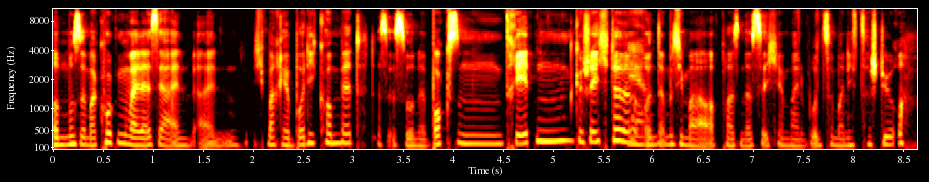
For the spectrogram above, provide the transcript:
Und muss immer gucken, weil da ist ja ein, ein ich mache ja Body Combat, das ist so eine Boxen-Treten-Geschichte ja. und da muss ich mal aufpassen, dass ich mein Wohnzimmer nicht zerstöre.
